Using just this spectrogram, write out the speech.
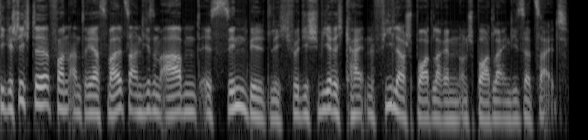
Die Geschichte von Andreas Walzer an diesem Abend ist sinnbildlich für die Schwierigkeiten vieler Sportlerinnen und Sportler in dieser Zeit.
